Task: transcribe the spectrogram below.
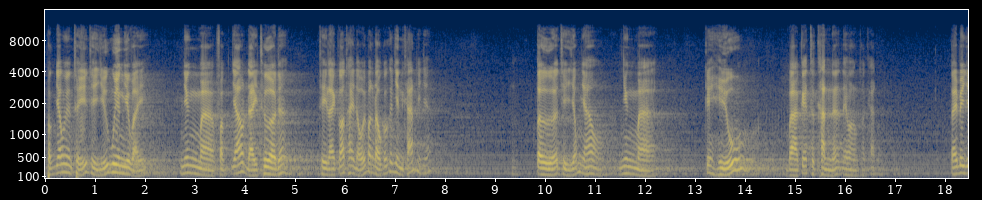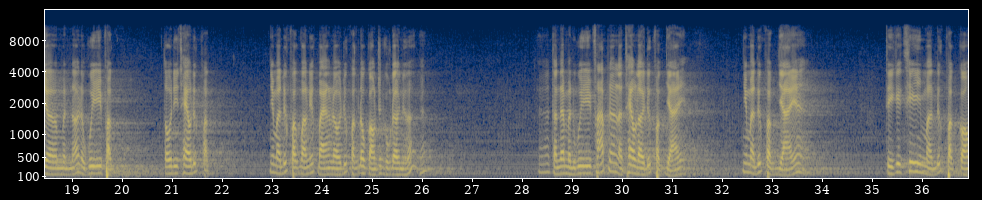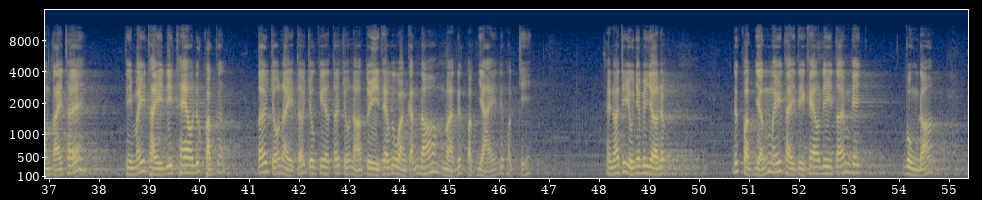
Phật giáo Nguyên Thủy thì giữ nguyên như vậy, nhưng mà Phật giáo Đại Thừa đó thì lại có thay đổi, bắt đầu có cái nhìn khác đi chứ từ thì giống nhau nhưng mà cái hiểu và cái thực hành đó đều hoàn toàn khác. Tại bây giờ mình nói là quy y Phật, tôi đi theo Đức Phật. Nhưng mà Đức Phật vào Niết Bàn rồi, Đức Phật đâu còn trên cuộc đời nữa. Thành ra mình quy pháp đó là theo lời Đức Phật dạy. Nhưng mà Đức Phật dạy thì cái khi mà Đức Phật còn tại thế, thì mấy thầy đi theo Đức Phật tới chỗ này, tới chỗ kia, tới chỗ nọ, tùy theo cái hoàn cảnh đó mà Đức Phật dạy, Đức Phật chỉ. Thầy nói thí dụ như bây giờ đó, Đức Phật dẫn mấy thầy tỳ kheo đi tới một cái vùng đó,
